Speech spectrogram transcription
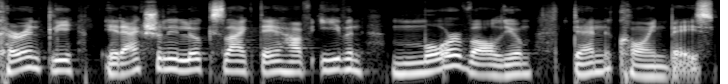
currently, it actually looks like they have even more volume than Coinbase.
